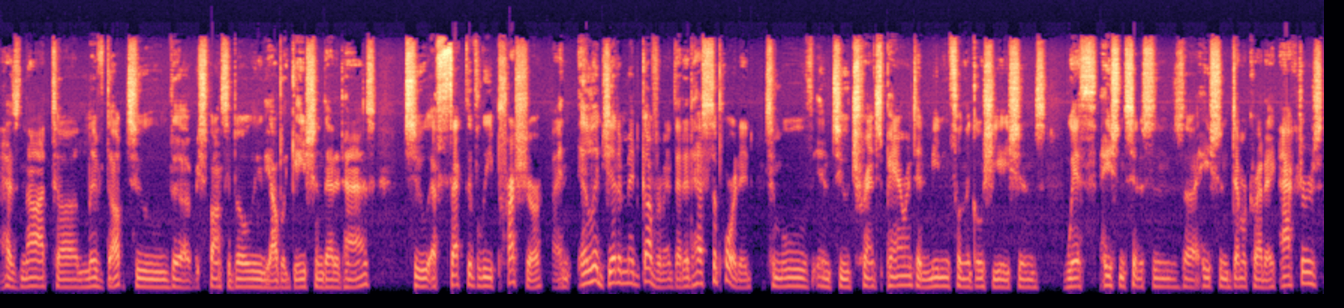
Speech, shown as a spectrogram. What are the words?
has not uh, lived up to the responsibility, the obligation that it has to effectively pressure an illegitimate government that it has supported to move into transparent and meaningful negotiations with Haitian citizens, uh, Haitian democratic actors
